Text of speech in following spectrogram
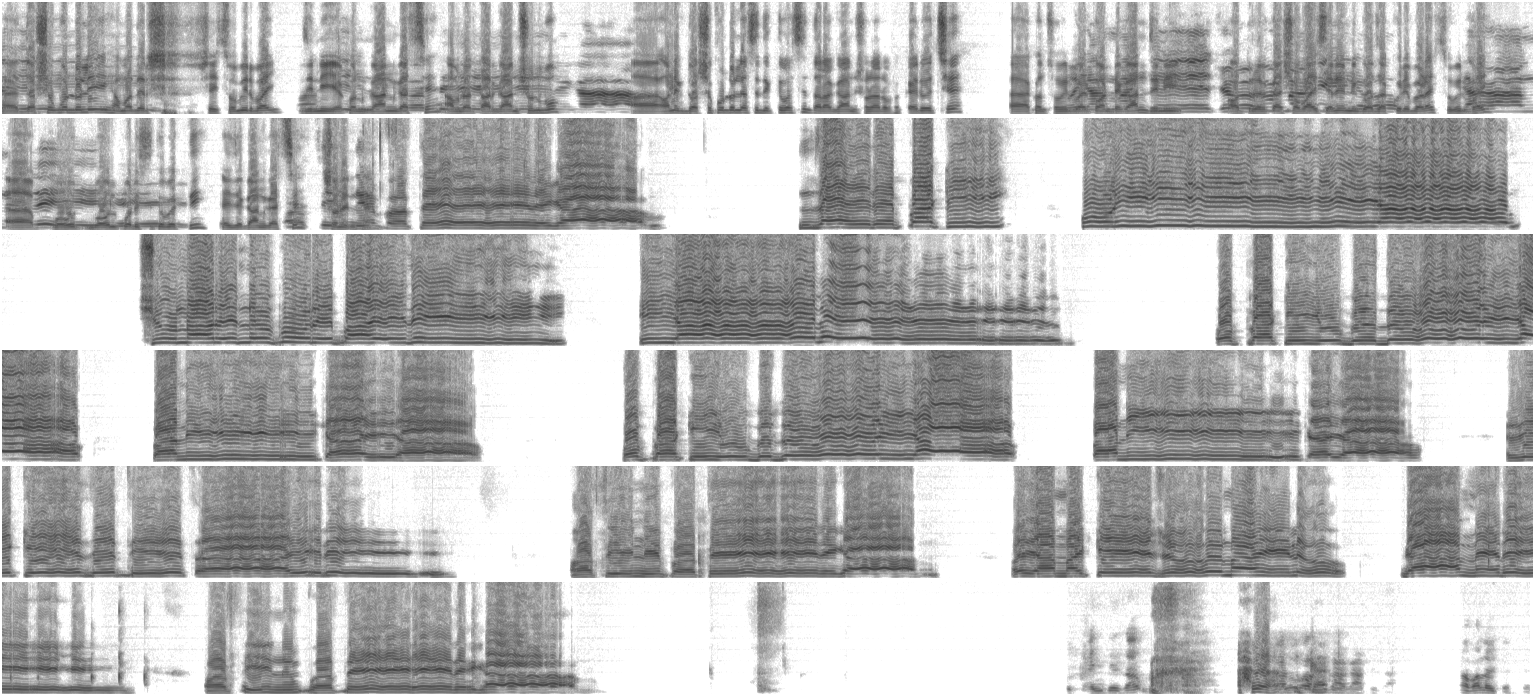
হ্যাঁ, দর্শক মন্ডলী আমাদের সেই সমীর ভাই যিনি এখন গান গাচ্ছে আমরা তার গান শুনব। অনেক দর্শক মন্ডলী আছে দেখতে পাচ্ছেন তারা গান শোনার অপেক্ষায় রয়েছে। এখন সমীর ভাইয়ের কণ্ঠে গান যিনি অত্র এলাকার সবাই চেনেন গজা করে বেড়ায়। সমীর ভাই আহ, বহুত বহুল পরিচিত ব্যক্তি এই যে গান গাচ্ছে শোনেন হ্যাঁ। যায় রে পাখি উড়িয়া সোনার নুপুরে বাইরে ইয়া রে ও পাখি উবদয়া পানি খাইয়া। ও পাখি উবদয়া পানি খাইয়া। রেখে যেতে চাই রে। অসীন পথের গান ওই আমাকে শোনাইলো গান রে। অসীন পথের গান। যাও। ভালো গাতে যাও ভালো হইতেছে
